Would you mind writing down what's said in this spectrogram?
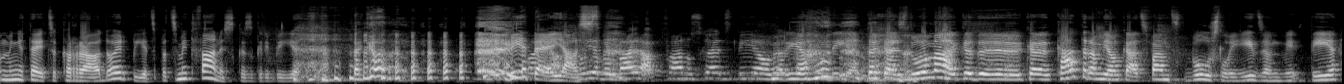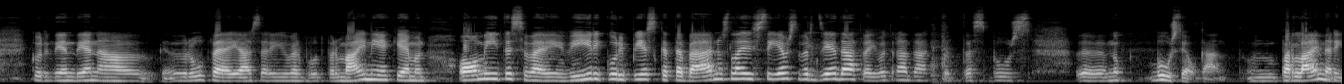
viņa teica, ka Korādo ir 15 fanis, kas grib iet. Ja? Tā kā vietējās. Nu, jau ir vairāk fanu skaits pieaug ar Jā, tā kā es domāju, ka, ka katram jau kāds fans būs līdzi, un tie kuri dien dienā rūpējās arī varbūt par mainiekiem, un omītes vai vīri, kuri pieskata bērnus, lai sievas var dziedāt, vai otrādāk, tad tas būs, eh, nu, būs jau kā. Un par laimi arī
